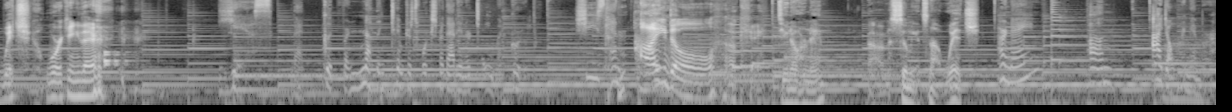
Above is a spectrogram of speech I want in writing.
witch working there? Yes, that good-for-nothing temptress works for that entertainment group. She's an Idol. Okay. Do you know her name? Uh, I'm assuming it's not Witch. Her name? Um, I don't remember.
